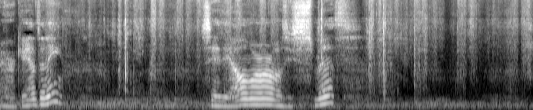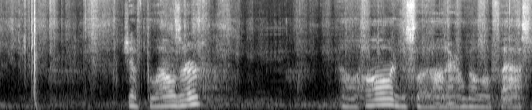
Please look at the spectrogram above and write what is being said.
Eric Anthony, Sandy Alomar, Ozzie Smith, Jeff Blauser, Al Hall, I'm just slow down there, I'm going a little fast.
